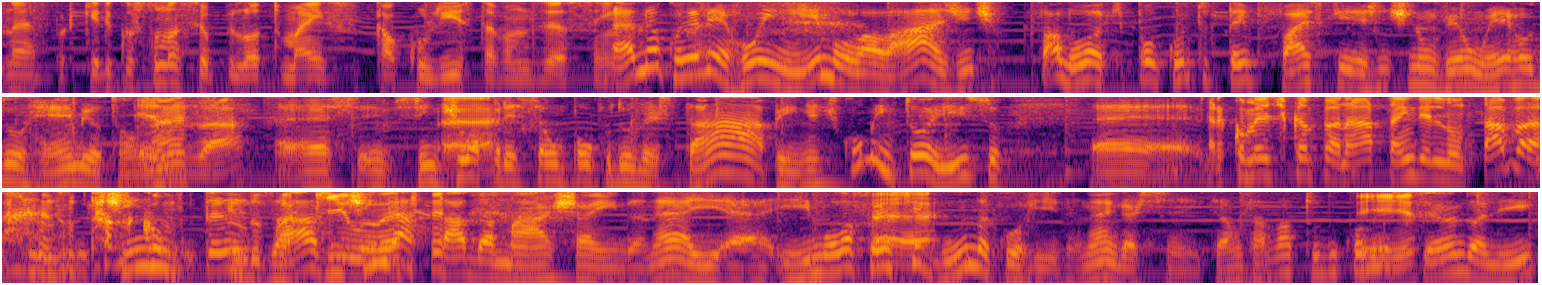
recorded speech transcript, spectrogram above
né? Porque ele costuma ser o piloto mais calculista, vamos dizer assim. É, não, quando ele errou em Imola lá, a gente falou que, pô, quanto tempo faz que a gente não vê um erro do Hamilton, né? Exato. É, sentiu é. a pressão um pouco do Verstappen, a gente comentou isso. É... Era começo de campeonato ainda, ele não tava, não tava tinha, contando exato, com aquilo, tinha né? engatado a marcha ainda, né? E, é, e Imola foi é. a segunda corrida, né, Garcia? Então tava tudo começando isso. ali.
